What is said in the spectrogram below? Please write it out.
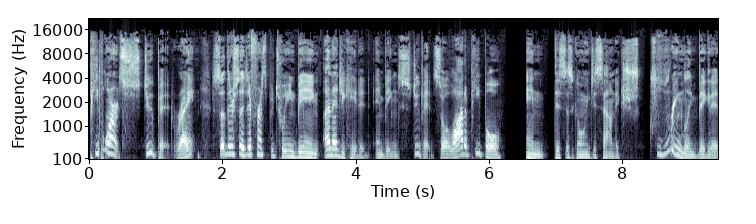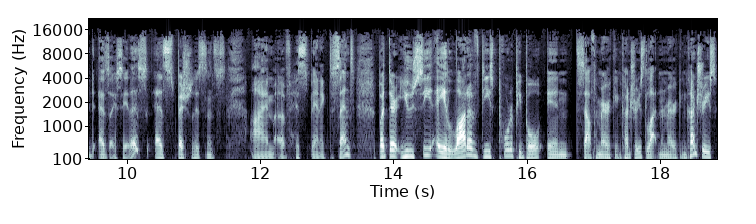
people aren't stupid, right? So, there's a difference between being uneducated and being stupid. So, a lot of people, and this is going to sound extremely bigoted as I say this, especially since I'm of Hispanic descent, but there you see a lot of these poor people in South American countries, Latin American countries,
